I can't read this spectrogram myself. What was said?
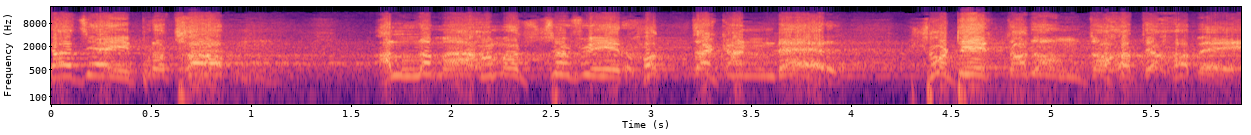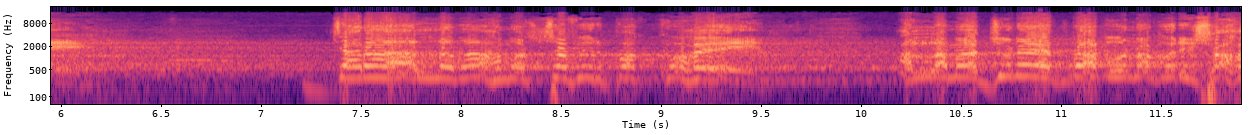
কাজেই প্রথম আল্লামা আহমদ শফির হত্যাকাণ্ডের সঠিক তদন্ত হতে হবে। যারা আল্লামা আহমদ শফির পক্ষ হয়ে আল্লামা জুনায়দ বাবু নগরী সহ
